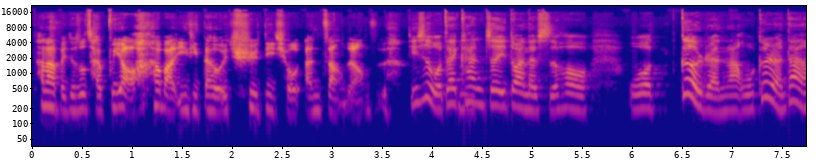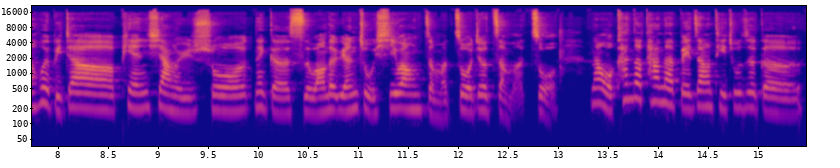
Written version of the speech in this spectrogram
他那边就说才不要，要把遗体带回去地球安葬这样子。其实我在看这一段的时候，嗯、我个人啊，我个人当然会比较偏向于说，那个死亡的原主希望怎么做就怎么做。那我看到他那边这样提出这个。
